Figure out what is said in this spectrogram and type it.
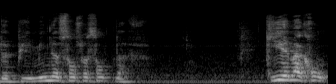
depuis 1969. Qui est Macron?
